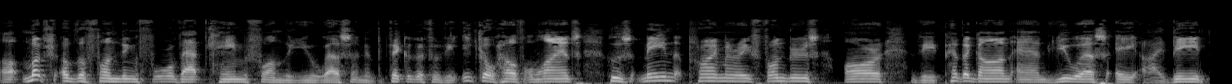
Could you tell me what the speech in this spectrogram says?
Uh, much of the funding for that came from the U.S. and in particular through the EcoHealth Alliance, whose main primary funders are the Pentagon and USAID,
